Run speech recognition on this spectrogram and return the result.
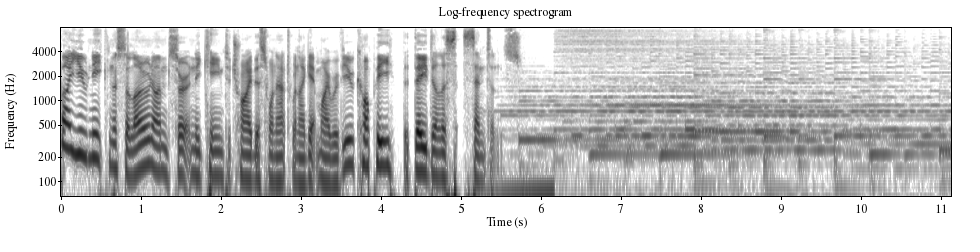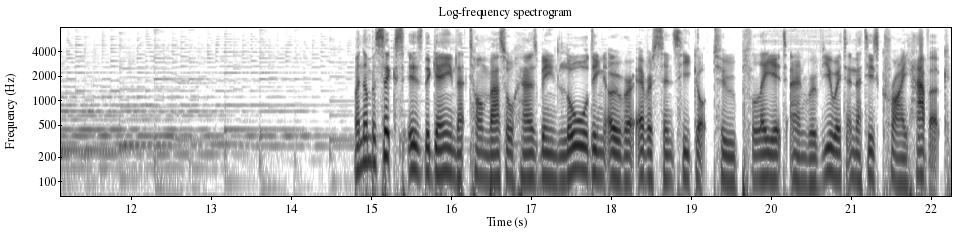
by uniqueness alone, I'm certainly keen to try this one out when I get my review copy, The Daedalus Sentence. My number six is the game that Tom Vasel has been lording over ever since he got to play it and review it, and that is Cry Havoc.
